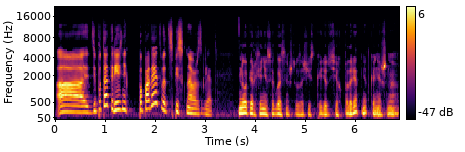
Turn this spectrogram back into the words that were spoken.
А депутат Резник попадает в этот список, на ваш взгляд? Ну, во-первых, я не согласен, что зачистка идет всех подряд. Нет, конечно.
